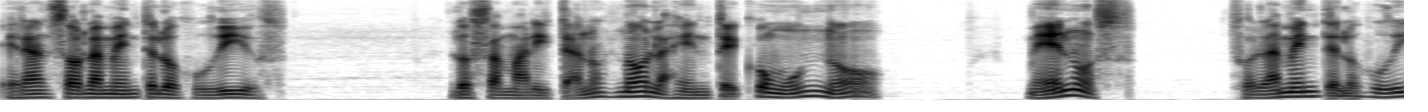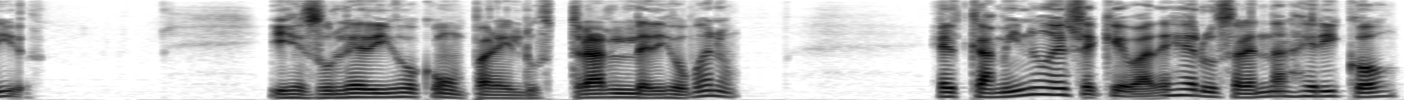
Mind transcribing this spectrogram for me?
eran solamente los judíos. Los samaritanos no, la gente común no. Menos, solamente los judíos. Y Jesús le dijo como para ilustrarle, le dijo, bueno, el camino ese que va de Jerusalén a Jericó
